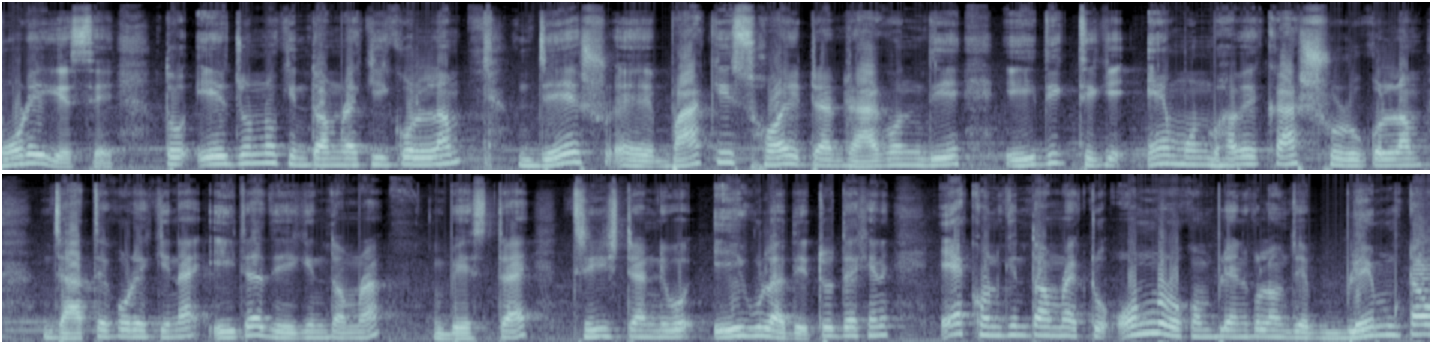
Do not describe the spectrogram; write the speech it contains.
মরে গেছে। তো এর জন্য কিন্তু আমরা কি করলাম যে বাকি ছয়টা ড্রাগন দিয়ে এই দিক থেকে এমনভাবে কাজ শুরু করলাম যাতে করে কিনা এইটা দিয়ে কিন্তু আমরা বেস্টায় থ্রি স্টার নিব, এইগুলা দিয়ে। তো দেখেন, এখন কিন্তু আমরা একটু অন্যরকম প্ল্যান করলাম যে ব্লেমটাও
